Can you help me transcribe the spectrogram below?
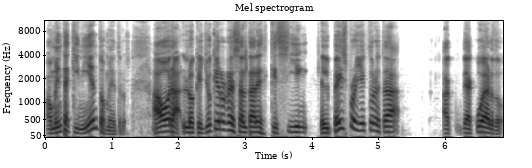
aumenta 500 metros. Ahora, lo que yo quiero resaltar es que si el Pace Projector está de acuerdo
